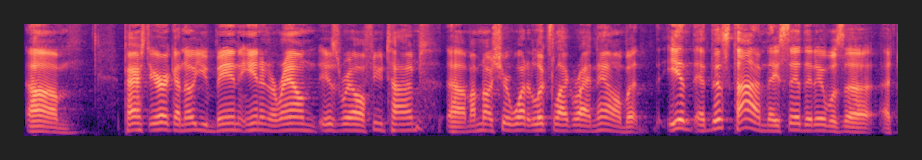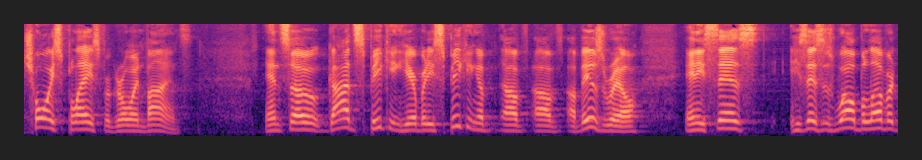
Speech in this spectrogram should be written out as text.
Um, Pastor Eric, I know you've been in and around Israel a few times. Um, I'm not sure what it looks like right now, but in, at this time, they said that it was a, a choice place for growing vines. And so God's speaking here, but he's speaking of, of, of, of Israel, and he says, he says, his well beloved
